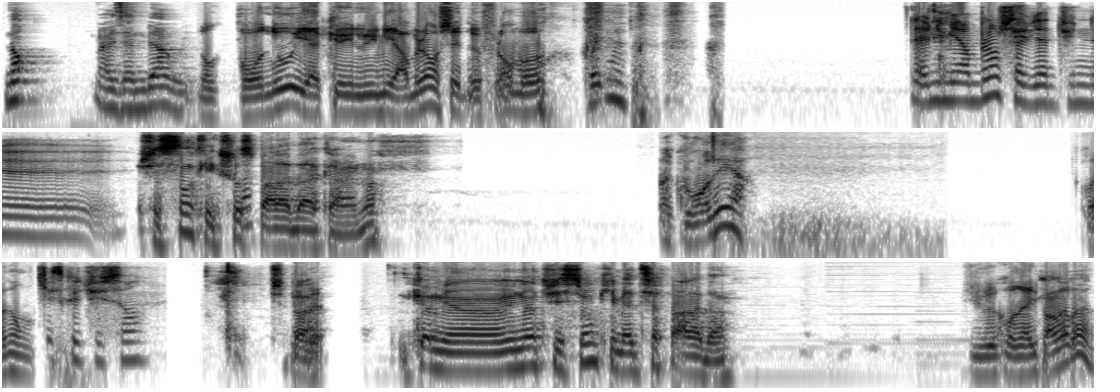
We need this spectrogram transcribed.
Non, Heisenberg, oui. Donc pour nous, il n'y a qu'une lumière blanche et deux flambeaux. La lumière blanche, ça vient d'une. euh, Je sens quelque chose par là-bas quand même. hein. Un courant d'air Quoi donc? Qu'est-ce que tu sens? Je sais pas. Comme un- une intuition qui m'attire par là-bas. Tu veux qu'on aille par là-bas?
